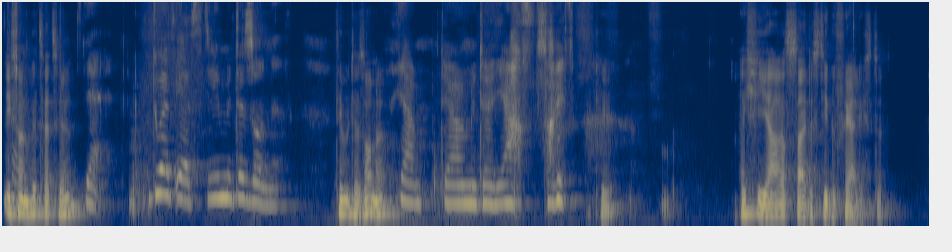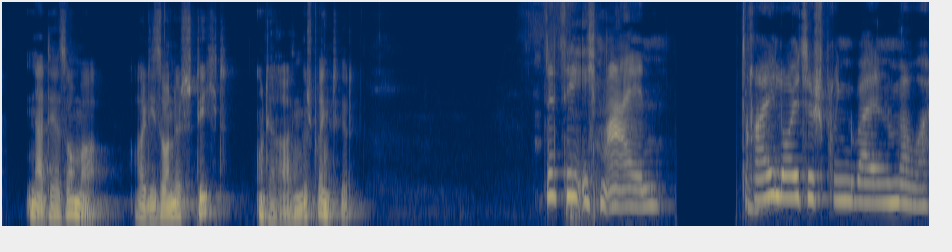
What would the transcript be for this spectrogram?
Ich soll einen Witz erzählen? Ja. Du als erst, die mit der Sonne. Den mit der Sonne? Ja, der mit der Jahreszeit. Okay. Welche Jahreszeit ist die gefährlichste? Na, der Sommer, weil die Sonne sticht und der Rasen gesprengt wird. Das sehe ich mal ein. Drei Leute springen über eine Mauer.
